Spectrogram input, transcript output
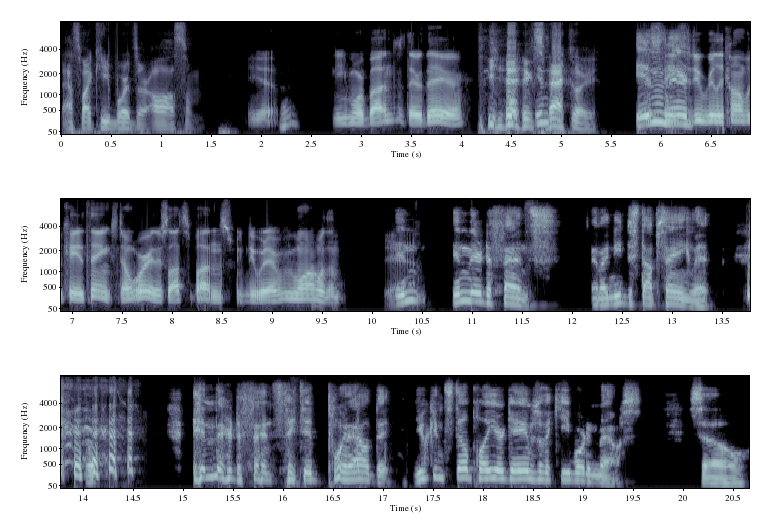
That's why keyboards are awesome. yeah. Need more buttons? They're there. yeah, exactly. this in needs to do really complicated things. Don't worry, there's lots of buttons. We can do whatever we want with them. Yeah. in in their defense, and I need to stop saying that. in their defense, they did point out that you can still play your games with a keyboard and mouse. So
